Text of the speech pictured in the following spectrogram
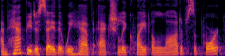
I'm happy to say that we have actually quite a lot of support.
